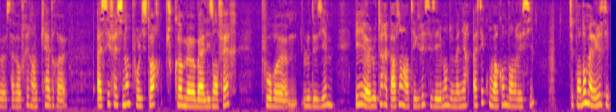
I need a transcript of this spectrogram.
euh, ça va offrir un cadre euh, assez fascinant pour l'histoire, tout comme bah, les enfers pour le deuxième. Et l'auteur parvient à intégrer ces éléments de manière assez convaincante dans le récit. Cependant, malgré ces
